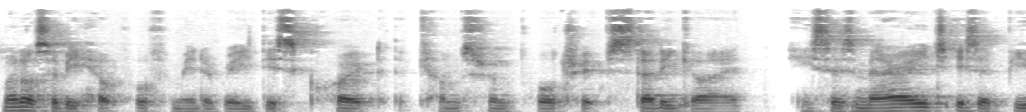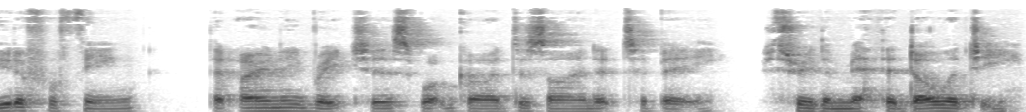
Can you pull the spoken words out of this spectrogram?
Might also be helpful for me to read this quote that comes from Paul Tripp's study guide. He says, Marriage is a beautiful thing that only reaches what God designed it to be through the methodology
